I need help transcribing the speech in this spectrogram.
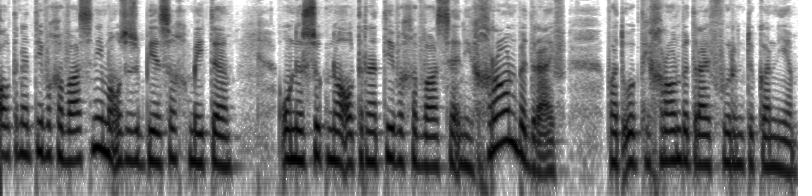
alternatiewe gewasse nie, maar ons is besig met 'n ondersoek na alternatiewe gewasse in die graanbedryf wat ook die graanbedryf vorentoe kan neem.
